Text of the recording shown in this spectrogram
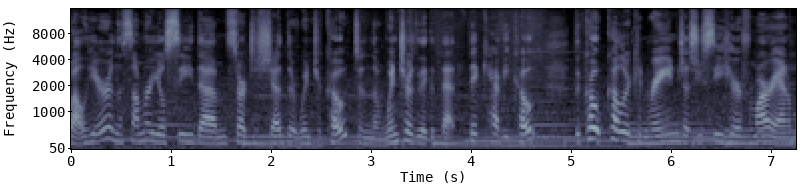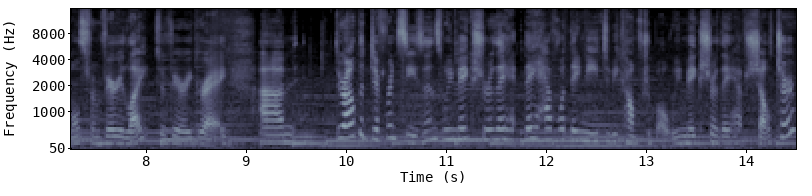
Well, here in the summer, you'll see them start to shed their winter coat. In the winter, they get that thick, heavy coat. The coat color can range, as you see here from our animals, from very light to very gray. Um, throughout the different seasons, we make sure they, they have what they need to be comfortable. We make sure they have shelter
